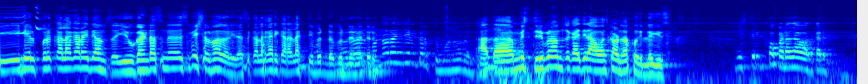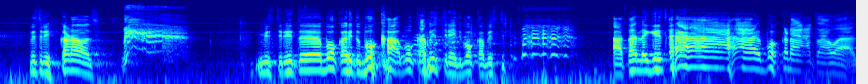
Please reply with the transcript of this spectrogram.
ही हेल्पर कलाकार आहे ते आमचं. युगांडासनं स्पेशल मागवली असं कलाकारी करायला लागते बड्ड नंतर मनोरंजन करतो मनोरंजन. आता मिस्त्री पण आमचं काहीतरी आवाज काढून दाखवतील लगेच. मिस्त्री खोकडाचा आवाज काढ. मिस्त्री काढा आवाज. मिस्त्री तर बोका येतो बोका बोका मिस्त्री आहे बोका मिस्त्री. आता लगेच बोकडाचा आवाज.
